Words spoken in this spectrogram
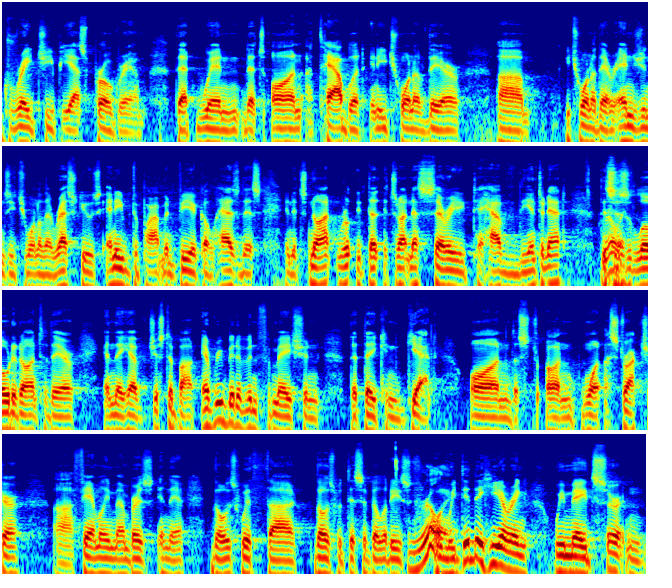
great GPS program that when, that's on a tablet in each one of their um, each one of their engines, each one of their rescues. Any department vehicle has this, and it's not it's not necessary to have the internet. This is loaded onto there, and they have just about every bit of information that they can get on the on one, a structure. Uh, family members in there, those with uh, those with disabilities. Really? When we did the hearing, we made certain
